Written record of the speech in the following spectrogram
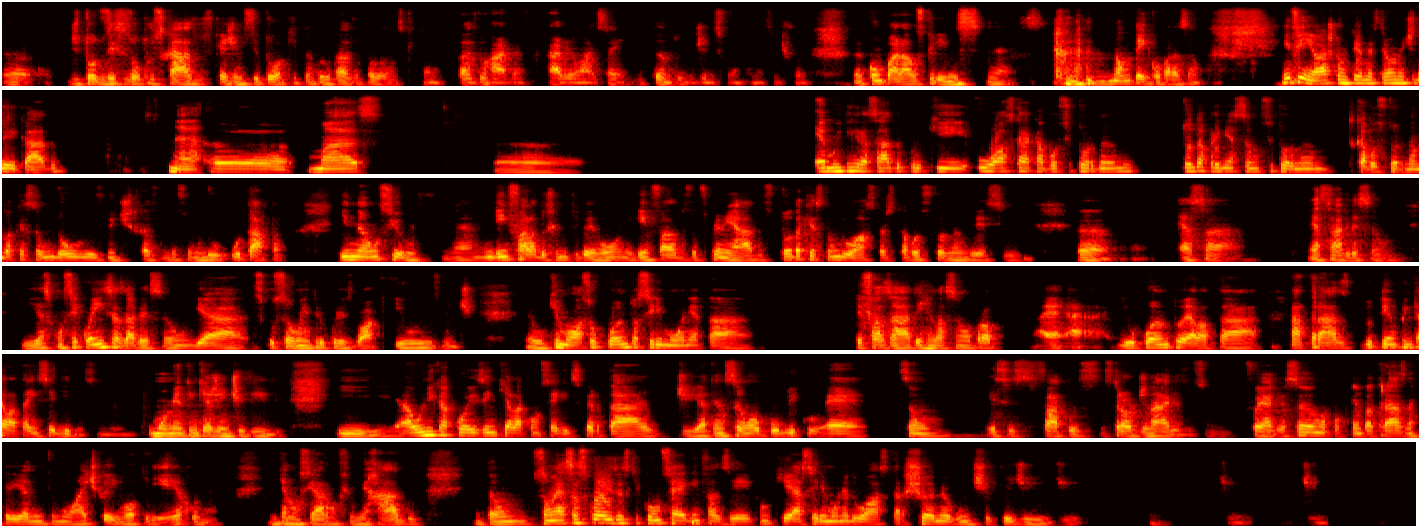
de todos esses outros casos que a gente citou aqui, tanto do caso do Polanski quanto do caso do Harvey, Harvey Weinstein e tanto do James Franco, né, se a gente for comparar os crimes, né, não tem comparação. Enfim, eu acho que é um tema extremamente delicado, né, uh, mas uh, é muito engraçado porque o Oscar acabou se tornando toda a premiação se tornando acabou se tornando a questão do Will Smith, se tornando o tapa e não os filmes. Né? Ninguém fala do filme que ganhou, ninguém fala dos outros premiados. Toda a questão do Oscar acabou se tornando esse uh, essa essa agressão e as consequências da agressão e a discussão entre o Chris Rock e o Will Smith, o que mostra o quanto a cerimônia está defasada em relação ao próprio a, a, e o quanto ela está atrás do tempo em que ela está inserida, assim, do momento em que a gente vive. E a única coisa em que ela consegue despertar de atenção ao público é são esses fatos extraordinários. Assim. Foi a agressão há pouco tempo atrás, naquele ano em que o Moonlight ganhou aquele erro, né? em que anunciaram um filme errado. Então, são essas coisas que conseguem fazer com que a cerimônia do Oscar chame algum tipo de, de, de, de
